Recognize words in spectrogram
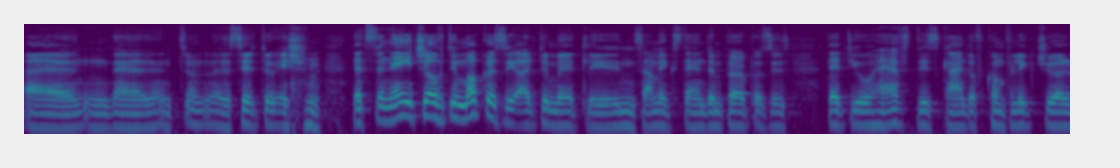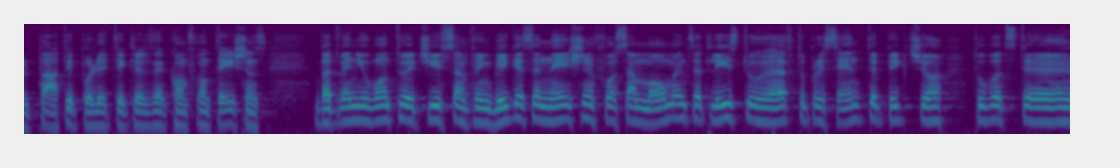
uh, uh, situation. That's the nature of democracy ultimately in some extent and purposes that you have this kind of conflictual party political confrontations but when you want to achieve something big as a nation, for some moments at least, you have to present the picture towards the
